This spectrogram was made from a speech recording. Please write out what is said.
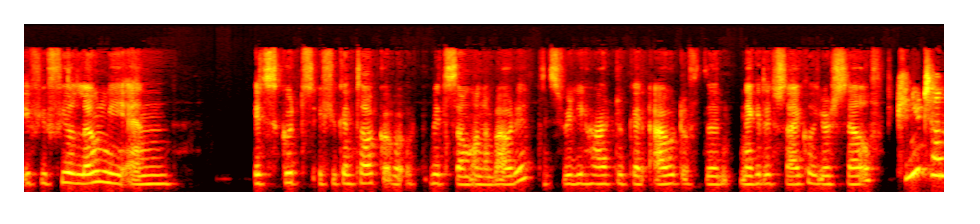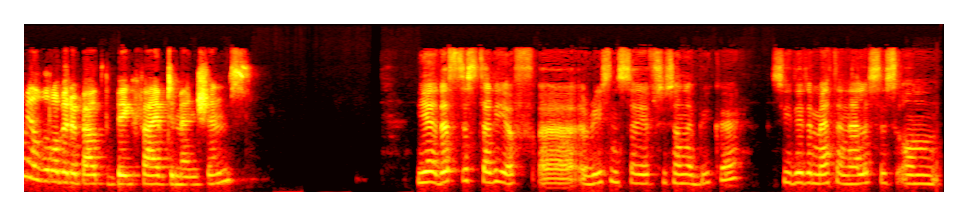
If you feel lonely and it's good if you can talk about, with someone about it. It's really hard to get out of the negative cycle yourself. Can you tell me a little bit about the big five dimensions? Yeah, that's the study of uh, a recent study of Susanna Buecker. She did a meta analysis on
